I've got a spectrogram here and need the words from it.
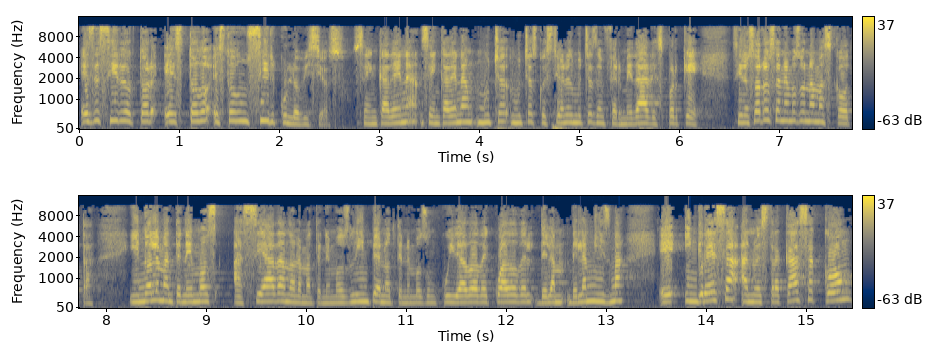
Es decir, doctor, es todo, es todo un círculo vicioso. Se encadena, se encadenan muchas, muchas cuestiones, muchas enfermedades. Porque si nosotros tenemos una mascota y no la mantenemos aseada, no la mantenemos limpia, no tenemos un cuidado adecuado de, la, de la misma, eh, ingresa a nuestra casa con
